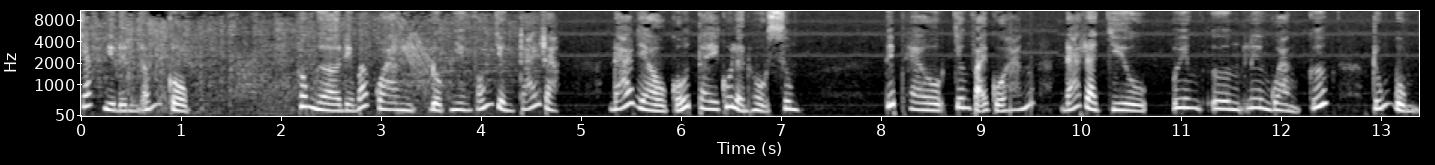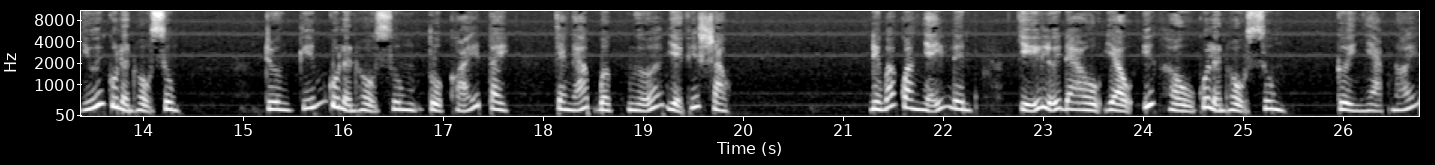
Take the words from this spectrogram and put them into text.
chắc như đình đóng cột. Không ngờ điện bá quan đột nhiên phóng chân trái ra, đá vào cổ tay của lệnh hồ sung tiếp theo chân phải của hắn đá ra chiều uyên ương liên hoàng cước trúng bụng dưới của lệnh hồ sung. Trường kiếm của lệnh hồ sung tuột khỏi tay chàng ngã bật ngửa về phía sau. Điền bá quan nhảy lên chỉ lưỡi đao vào yết hầu của lệnh hồ sung cười nhạt nói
